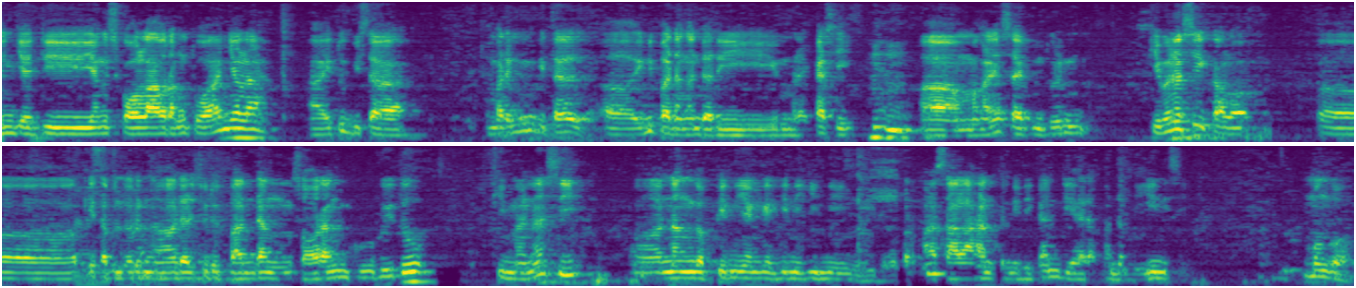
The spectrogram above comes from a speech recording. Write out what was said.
yang jadi yang sekolah orang tuanya lah. Nah itu bisa kemarin kita eh, ini pandangan dari mereka sih. Hmm. Eh, makanya saya benturin gimana sih kalau eh, kita benturin eh, dari sudut pandang seorang guru itu gimana sih eh, nanggepin yang kayak gini-gini gitu permasalahan pendidikan di era pandemi ini sih monggo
